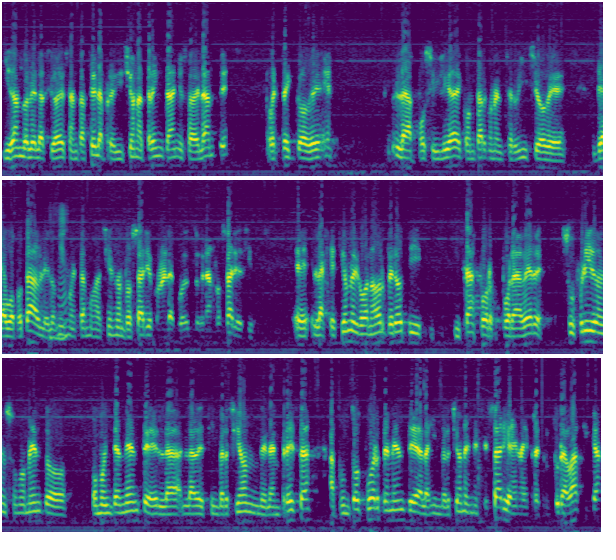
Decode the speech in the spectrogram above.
y dándole a la ciudad de Santa Fe la previsión a 30 años adelante respecto de la posibilidad de contar con el servicio de, agua potable. Lo mismo estamos haciendo en Rosario con el acueducto Gran Rosario. Es decir, eh, la gestión del gobernador Perotti, quizás por, por haber sufrido en su momento como intendente la, desinversión de la empresa, apuntó fuertemente a las inversiones necesarias en la infraestructura básica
